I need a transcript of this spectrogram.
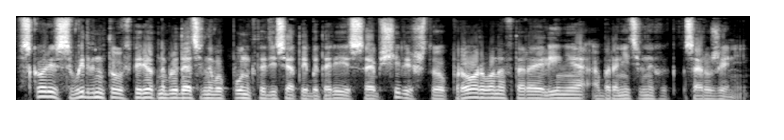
Вскоре с выдвинутого вперед наблюдательного пункта 10-й батареи сообщили, что прорвана вторая линия оборонительных сооружений.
